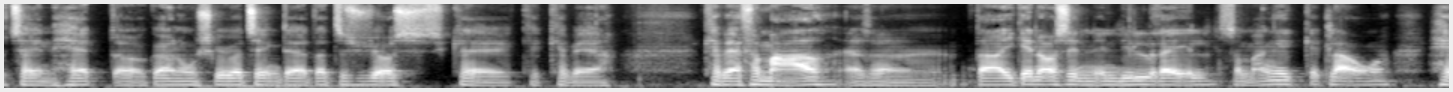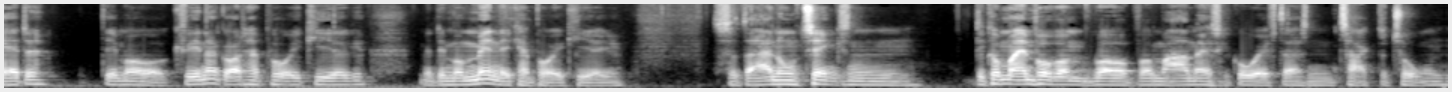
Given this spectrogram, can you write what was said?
at tage en hat og gøre nogle skøre ting der, der det synes jeg også kan, kan, kan være, kan være for meget. Altså, der er igen også en, en lille regel, som mange ikke er klar over. Hatte, det må kvinder godt have på i kirke, men det må mænd ikke have på i kirke. Så der er nogle ting, sådan, det kommer an på, hvor, hvor, hvor meget man skal gå efter sådan takt og tone.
